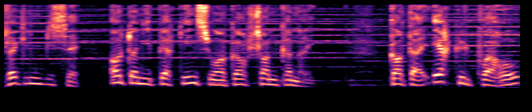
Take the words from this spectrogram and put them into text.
Jacqueline Bisset, Anthony Perkins ou encore Sean Connery. Quant à Hercule Poirot,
